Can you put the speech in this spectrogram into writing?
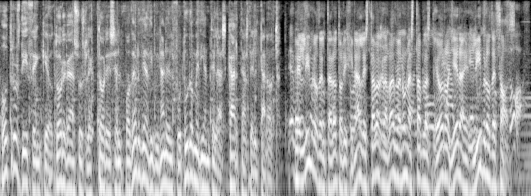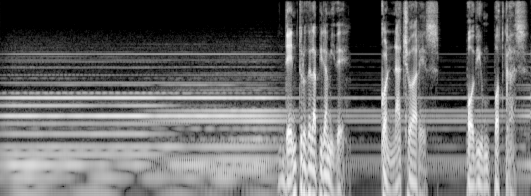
Otros dicen que otorga a sus lectores el poder de adivinar el futuro mediante las cartas del tarot. El libro del tarot original estaba grabado en unas tablas de oro y era el libro de Thoth. Dentro de la pirámide, con Nacho Ares, Podium Podcast.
